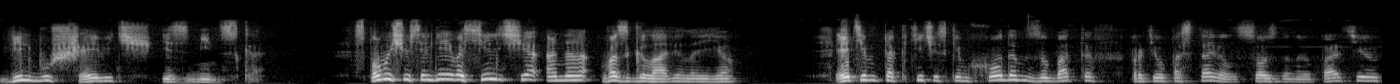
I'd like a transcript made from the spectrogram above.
Вильбушевич из Минска. С помощью Сергея Васильевича она возглавила ее. Этим тактическим ходом Зубатов противопоставил созданную партию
